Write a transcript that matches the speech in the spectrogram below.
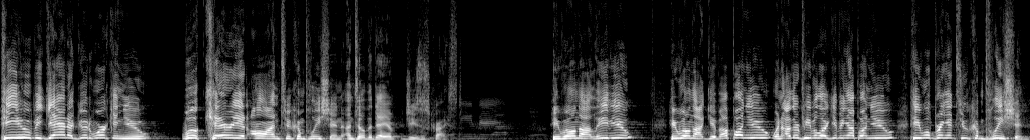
He who began a good work in you will carry it on to completion until the day of Jesus Christ. Amen. He will not leave you. He will not give up on you when other people are giving up on you. He will bring it to completion.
